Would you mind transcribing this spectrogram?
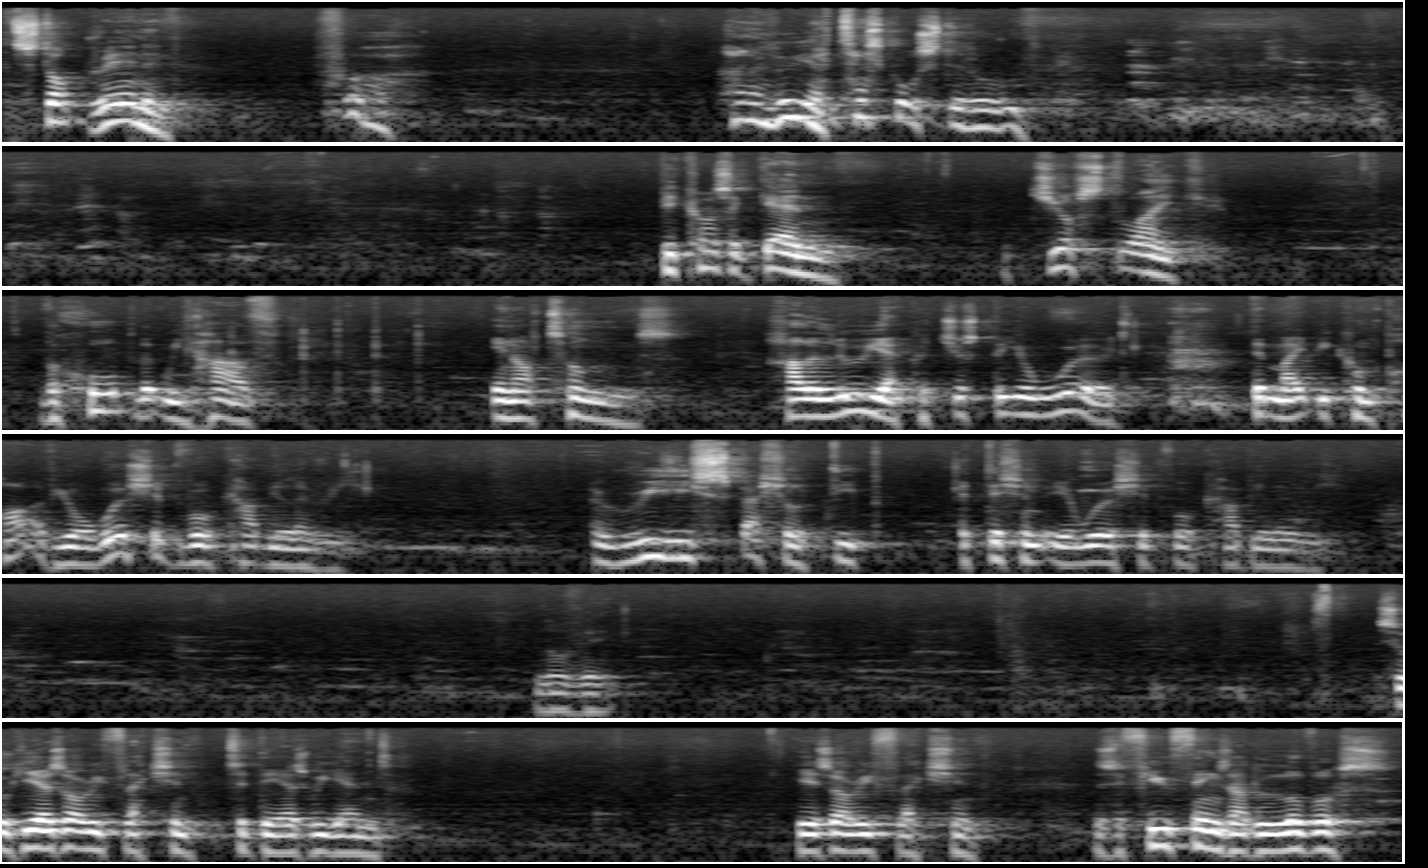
It stopped raining. Oh. Hallelujah. Tesco's still open. because again, just like the hope that we have in our tongues. Hallelujah could just be a word that might become part of your worship vocabulary. A really special, deep addition to your worship vocabulary. Love it. So here's our reflection today as we end. Here's our reflection. There's a few things I'd love us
